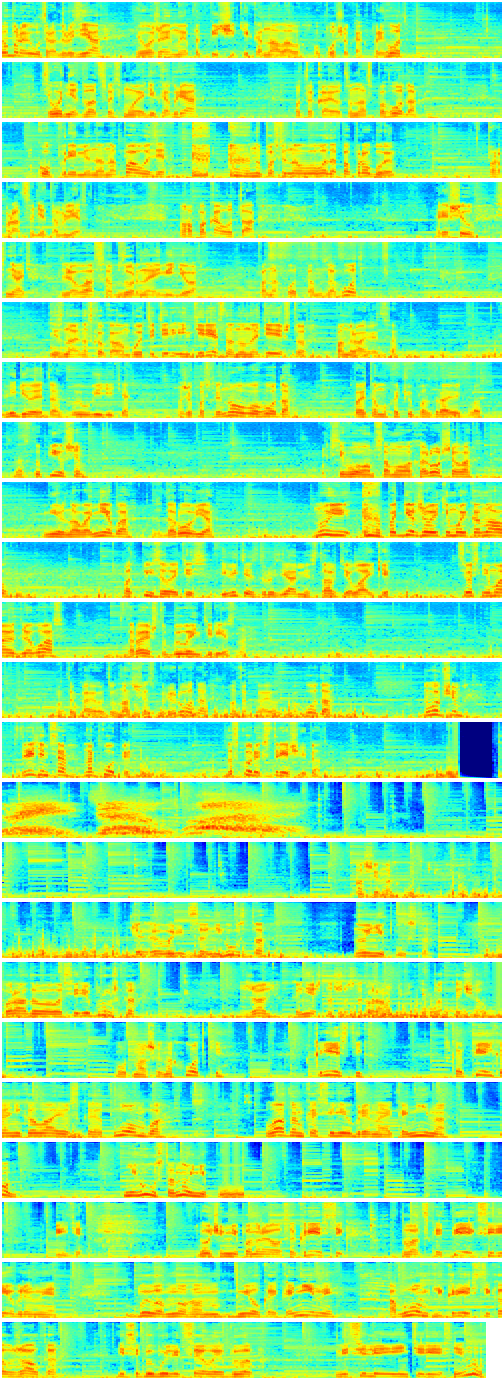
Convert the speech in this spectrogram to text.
Доброе утро, друзья и уважаемые подписчики канала «У пошуках пригод». Сегодня 28 декабря. Вот такая вот у нас погода. Коп временно на паузе. Ну, после Нового года попробую пробраться где-то в лес. Ну, а пока вот так. Решил снять для вас обзорное видео по находкам за год. Не знаю, насколько вам будет интер- интересно, но надеюсь, что понравится. Видео это вы увидите уже после Нового года, поэтому хочу поздравить вас с наступившим. Всего вам самого хорошего, мирного неба, здоровья. Ну и поддерживайте мой канал, подписывайтесь, делитесь с друзьями, ставьте лайки. Все снимаю для вас, стараюсь, чтобы было интересно. Вот такая вот у нас сейчас природа, вот такая вот погода. Ну, в общем, встретимся на копе. До скорых встреч, ребят. Наши находки. Как говорится, не густо, но и не пусто. Порадовала серебрушка. Жаль, конечно, что Сакрам подкачал. Вот наши находки. Крестик, копейка Николаевская, пломба, ладанка серебряная, канина. Ну, не густо, но и не пусто. Видите. Очень мне понравился крестик. 20 копеек серебряные. Было много мелкой конины. Обломки крестиков жалко. Если бы были целые, было бы веселее и интереснее. Ну,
